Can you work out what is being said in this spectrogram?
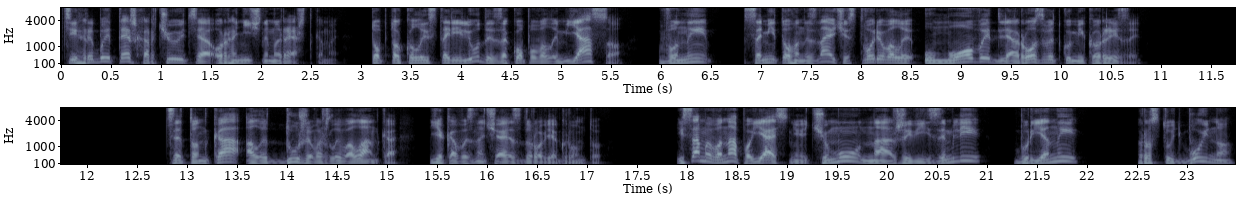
Ці гриби теж харчуються органічними рештками. Тобто, коли старі люди закопували м'ясо, вони, самі того не знаючи, створювали умови для розвитку мікоризи. Це тонка, але дуже важлива ланка, яка визначає здоров'я ґрунту. І саме вона пояснює, чому на живій землі бур'яни ростуть буйно,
